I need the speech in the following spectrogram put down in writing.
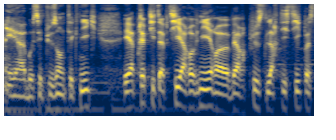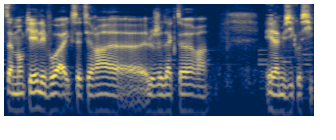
et à bosser plus dans le technique. Et après, petit à petit, à revenir euh, vers plus de l'artistique parce que ça manquait, les voix, etc., le jeu d'acteur et la musique aussi.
